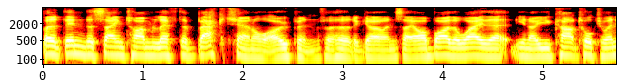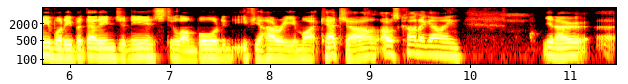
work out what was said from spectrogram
but then at the same time left the back channel open for her to go and say, "Oh, by the way, that you know you can't talk to anybody, but that engineer is still on board. If you hurry, you might catch her." I was kind of going, you know, uh,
